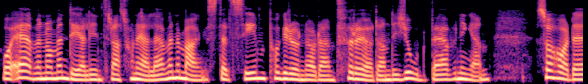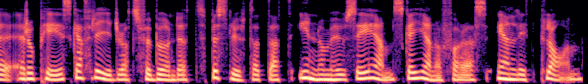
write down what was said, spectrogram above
och även om en del internationella evenemang ställts in på grund av den förödande jordbävningen så har det Europeiska friidrottsförbundet beslutat att inomhus-EM ska genomföras enligt plan.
